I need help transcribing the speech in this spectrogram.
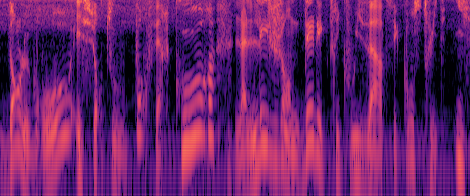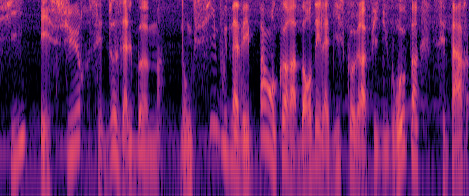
dans le gros et surtout pour faire court, la légende d'Electric Wizard s'est construite ici et sur ces deux albums. Donc si vous n'avez pas encore abordé la discographie du groupe, c'est par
